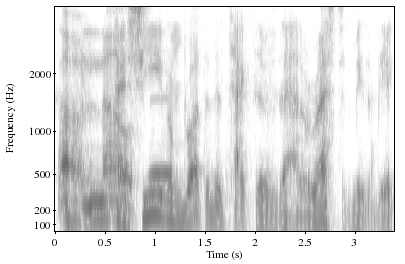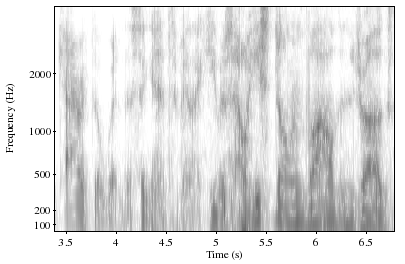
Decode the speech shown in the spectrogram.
Oh no. And she even brought the detective that arrested me to be a character witness against me. Like he was, oh, he's still involved in drugs,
